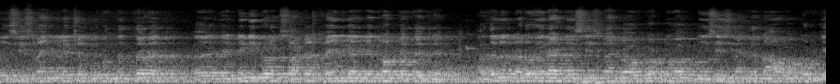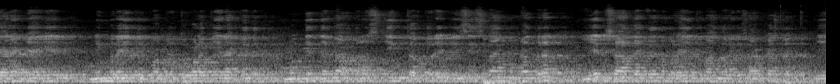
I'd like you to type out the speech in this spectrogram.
ಡಿ ಸಿ ಬ್ಯಾಂಕ್ ಇಲೆಕ್ಷನ್ ಮುಗಿದ ನಂತರ ಒಳಗೆ ಸಾಕಷ್ಟು ಹೈನುಗಾರಿಕೆ ರೊಕ್ಕ ಇರ್ತೈತೆ. ಅದನ್ನು ನಡುವೆ ಏನೋ ಡಿ ಸಿ ಬ್ಯಾಂಕ್ ಅವ್ರು ಕೊಟ್ಟು ಡಿ ಸಿ ಬ್ಯಾಂಕ್ ನಾವು ಕೊಟ್ಟು ಗ್ಯಾರಂಟಿಯಾಗಿ ನಿಮ್ಮ ರೈತರು ಕೊಟ್ಟು ತೊಗೊಳಕ್ಕೆ ಏನಾಗ್ತದೆ ಮುಂದಿನ ದಿನ ಅದನ್ನು ಸ್ಕೀಮ್ ತರ್ತಾರೆ ಡಿ ಸಿ ಸಿ ಬ್ಯಾಂಕ್ ಮುಖಾಂತರ ಏನು ಸಾಧ್ಯ ಆಗ್ತದೆ ನಮ್ಮ ರೈತ ಬಾಂಧವರಿಗೆ ಸಾಕಷ್ಟು ಈ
